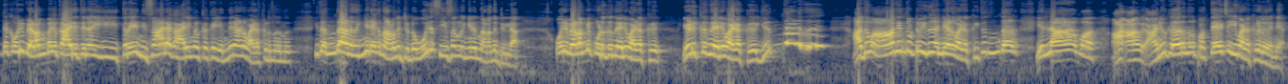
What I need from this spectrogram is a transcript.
ഇതൊക്കെ ഒരു വിളമ്പൽ കാര്യത്തിന് ഈ ഇത്രയും നിസാര കാര്യങ്ങൾക്കൊക്കെ എന്തിനാണ് വഴക്കിടുന്നതെന്ന്? ഇതെന്താണ്? ഇത് ഇങ്ങനെയൊക്കെ നടന്നിട്ടുണ്ടോ? ഒരു സീസണിലും ഇങ്ങനെ നടന്നിട്ടില്ല. ഒരു വിളമ്പി കൊടുക്കുന്നതിന് വഴക്ക് എടുക്കുന്നതിന് വഴക്ക് എന്താണിത്? അതും ആദ്യം തൊട്ടും ഇത് തന്നെയാണ് വഴക്ക്. ഇതെന്താണ്? എല്ലാ അനു കയറുന്നത് പ്രത്യേകിച്ച് ഈ വഴക്കുകൾ തന്നെയാണ്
